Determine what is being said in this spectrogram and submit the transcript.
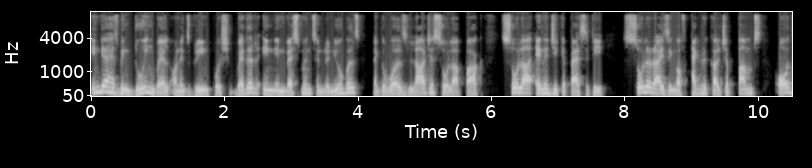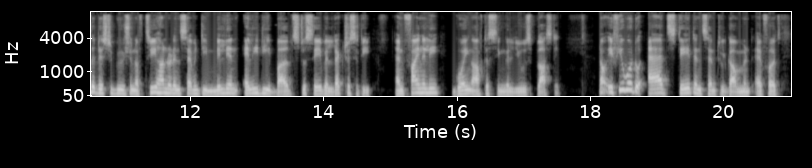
India has been doing well on its green push, whether in investments in renewables like the world's largest solar park, solar energy capacity, solarizing of agriculture pumps, or the distribution of 370 million LED bulbs to save electricity, and finally, going after single use plastic. Now, if you were to add state and central government efforts,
